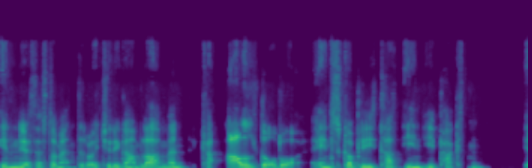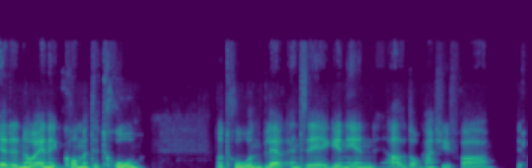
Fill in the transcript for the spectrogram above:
i Det nye testamentet, da, ikke det gamle, men hva alder da en skal bli tatt inn i pakten? Er det når en kommer til tro, når troen blir ens egen i en alder kanskje fra ja,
